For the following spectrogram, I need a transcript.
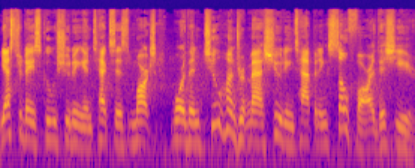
Yesterday's school shooting in Texas marks more than 200 mass shootings happening so far this year.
